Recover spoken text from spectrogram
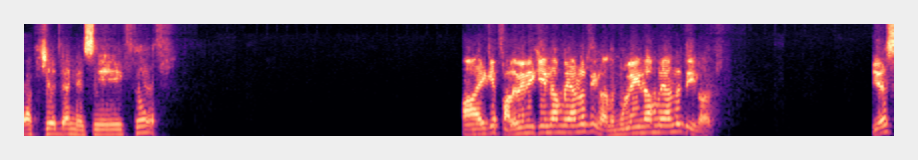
ලක්ෂය දැන් එසේක ආයේගේ පළවෙනි එකේ නම යන්න තියනවාද මුලින් නම යන්න තියනවාද yes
